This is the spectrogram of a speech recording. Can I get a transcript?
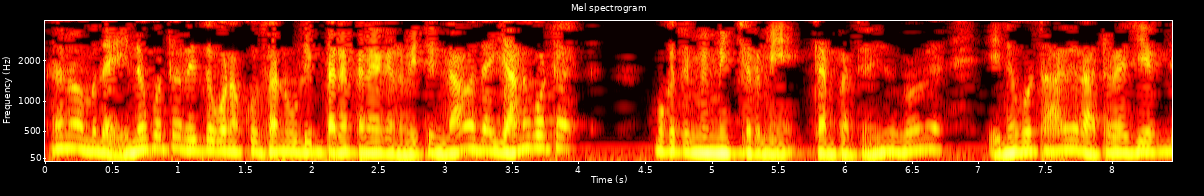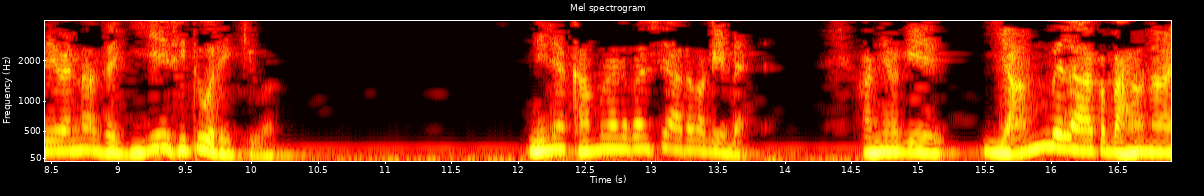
කනවම දැන් එනකොට රෙද්ද කොනක් උසන්න උඩින් පැන පැනගෙන වෙතින් නාව දැන් යනකොට මොකද මේ මෙච්චර මේ tempat වෙන්නේ එනකොට ආවේ රටවැසියෙක් දෙවන්නා ගියේ සිටුවරෙක් කිව්වා. නිල කම්බුනට පස්සේ අර වගේ බෑ. අනිත් වගේ යම් වෙලාවක භාවනා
